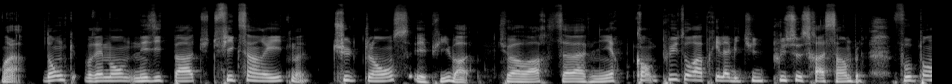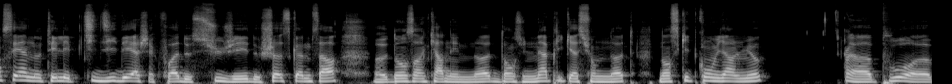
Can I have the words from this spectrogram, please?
Voilà. Donc vraiment n'hésite pas, tu te fixes un rythme, tu te lances et puis bah tu vas voir, ça va venir. Quand plus tu auras pris l'habitude, plus ce sera simple. Faut penser à noter les petites idées à chaque fois de sujets, de choses comme ça, euh, dans un carnet de notes, dans une application de notes, dans ce qui te convient le mieux. Euh, pour, euh,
